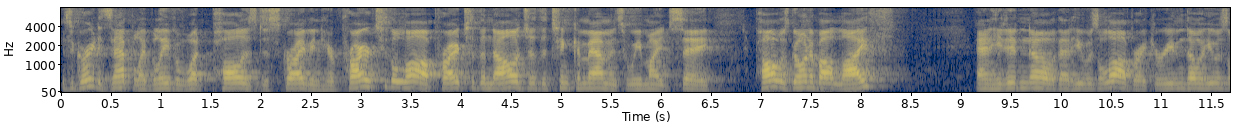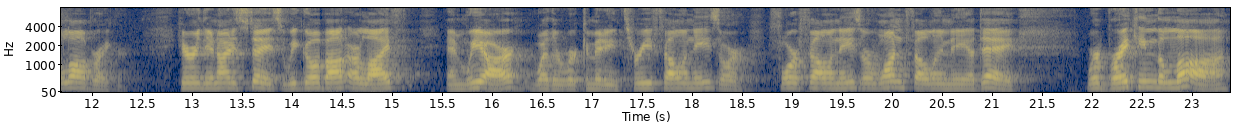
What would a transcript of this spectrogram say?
It's a great example, I believe, of what Paul is describing here. Prior to the law, prior to the knowledge of the Ten Commandments, we might say, Paul was going about life and he didn't know that he was a lawbreaker, even though he was a lawbreaker. Here in the United States, we go about our life and we are, whether we're committing three felonies or four felonies or one felony a day, we're breaking the law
